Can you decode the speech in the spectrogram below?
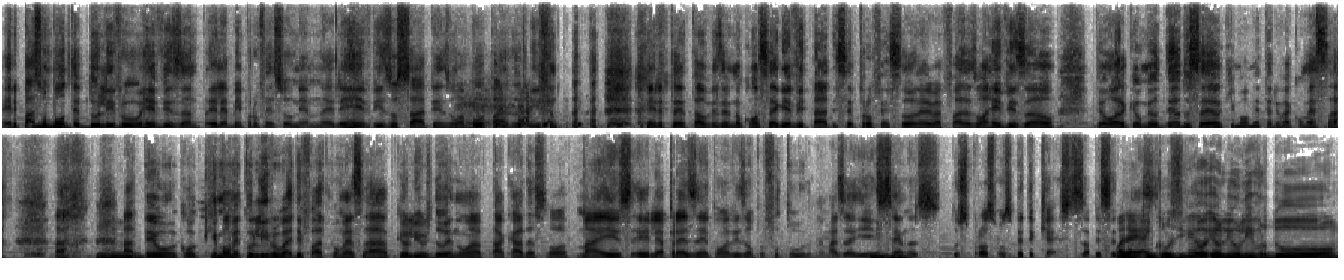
Ele passa uhum. um bom tempo do livro revisando, ele é bem professor mesmo, né? Ele revisa os Sapiens uma boa parte do livro. ele tem, talvez ele não consegue evitar de ser professor, né? Ele vai fazer uma revisão. Tem uma hora que eu, meu Deus do céu, que momento ele vai começar a, uhum. a ter o. Que momento o livro vai de fato começar, porque eu li os dois numa tacada só, mas ele apresenta uma visão para o futuro, né? Mas aí, uhum. cenas dos próximos BTcasts, ABC. Olha, inclusive eu, eu, li o livro do,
